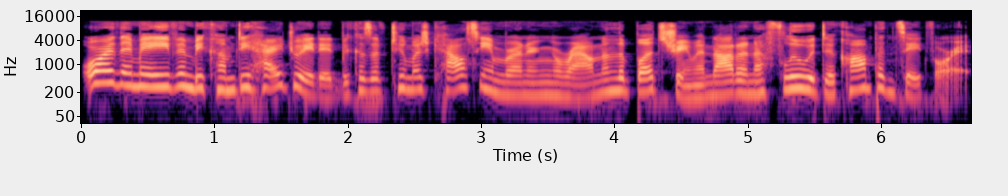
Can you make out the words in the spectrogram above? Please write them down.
or they may even become dehydrated because of too much calcium running around in the bloodstream and not enough fluid to compensate for it.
